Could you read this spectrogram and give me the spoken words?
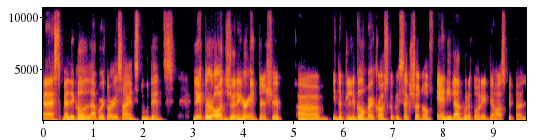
As medical laboratory science students, later on during your internship, um, in the clinical microscopy section of any laboratory in the hospital,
